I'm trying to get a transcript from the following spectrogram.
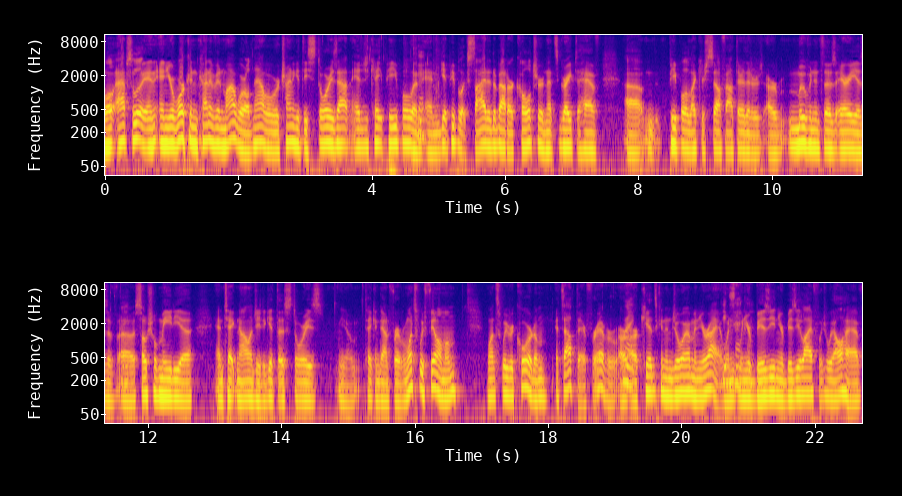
Well, absolutely. And, and you're working kind of in my world now where we're trying to get these stories out and educate people and, Okay. and get people excited about our culture. And that's great to have um, people like yourself out there that are, are moving into those areas of uh, social media and technology to get those stories, you know, taken down forever. Once we film them, once we record them, it's out there forever. Our, Right. our kids can enjoy them. And you're right. When, when you're busy in your busy life, which we all have,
